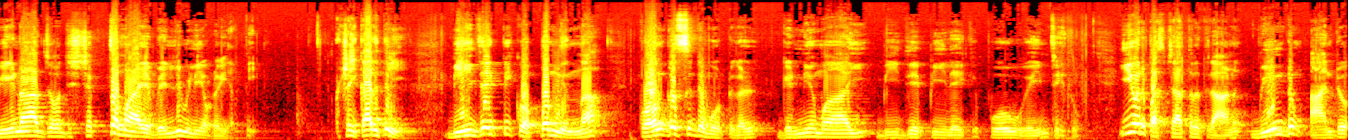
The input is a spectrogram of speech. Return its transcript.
വീണ ജോർജ് ശക്തമായ വെല്ലുവിളി അവിടെ ഉയർത്തി. പക്ഷേ ഇക്കാര്യത്തിൽ ബി ജെ പിക്കൊപ്പം നിന്ന കോൺഗ്രസിന്റെ വോട്ടുകൾ ഗണ്യമായി ബി ജെ പിയിലേക്ക് പോവുകയും ചെയ്തു. ഈ ഒരു പശ്ചാത്തലത്തിലാണ് വീണ്ടും ആൻഡ്രോ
